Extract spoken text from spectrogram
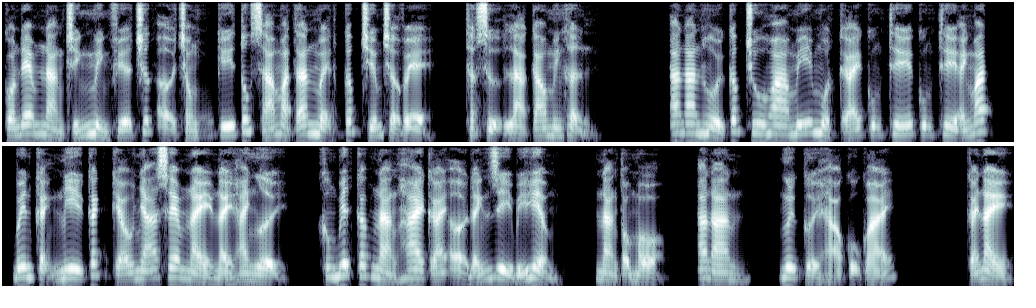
còn đem nàng chính mình phía trước ở trong ký túc xá mặt an mệnh cấp chiếm trở về, thật sự là cao minh khẩn. An An hồi cấp Chu Hoa Mỹ một cái cũng thế cũng thế ánh mắt, bên cạnh Ni cách kéo nhã xem này này hai người, không biết các nàng hai cái ở đánh gì bí hiểm, nàng tò mò, An An, ngươi cười hảo cổ quái. Cái này,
